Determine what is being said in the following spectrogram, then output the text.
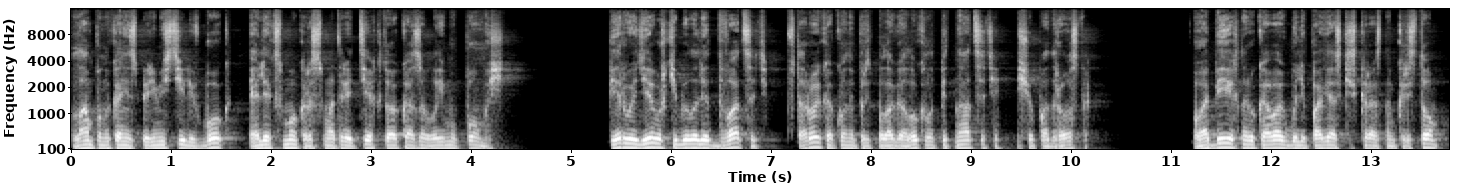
Лампу, наконец, переместили в бок, и Олег смог рассмотреть тех, кто оказывал ему помощь. Первой девушке было лет 20, второй, как он и предполагал, около 15, еще подросток. У обеих на рукавах были повязки с красным крестом,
